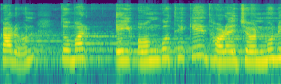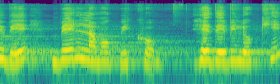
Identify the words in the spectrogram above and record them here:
কারণ তোমার এই অঙ্গ থেকে ধরায় জন্ম নেবে বেল নামক বৃক্ষ। হে দেবী লক্ষ্মী,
